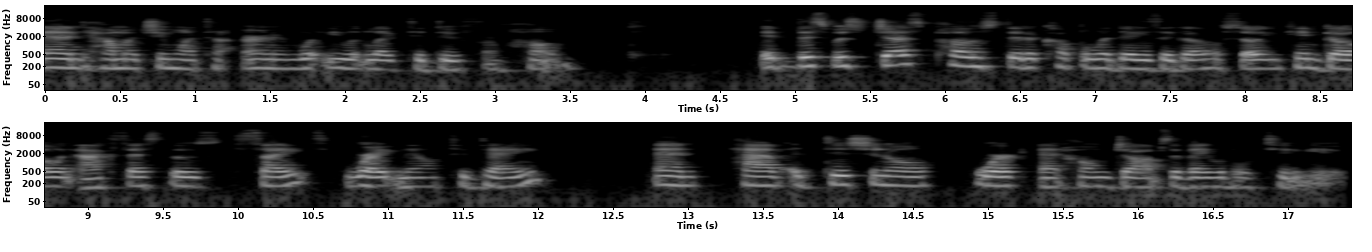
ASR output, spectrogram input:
and how much you want to earn and what you would like to do from home. It, this was just posted a couple of days ago, so you can go and access those sites right now today and have additional work at home jobs available to you.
